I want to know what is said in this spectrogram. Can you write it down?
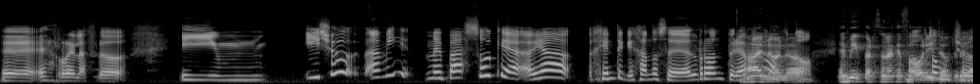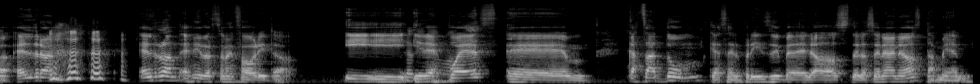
Eh, es re la Frodo. Y. Y yo, a mí me pasó que había gente quejándose de Elrond, pero a mí me gustó. No. Es mi personaje favorito, creo. Elrond, Elrond es mi personaje favorito. Y, y después. Eh, Khazad-dûm, que es el príncipe de los, de los enanos, también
